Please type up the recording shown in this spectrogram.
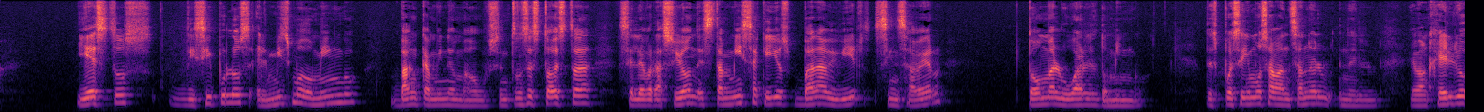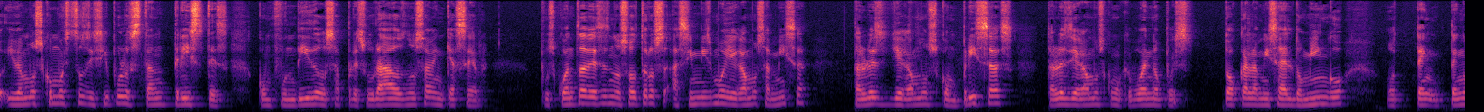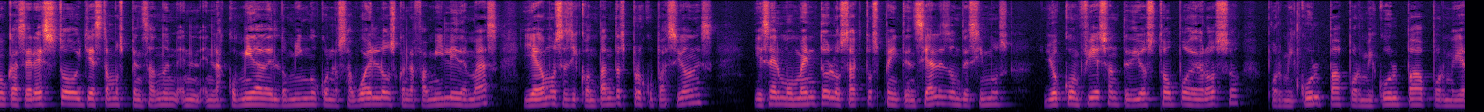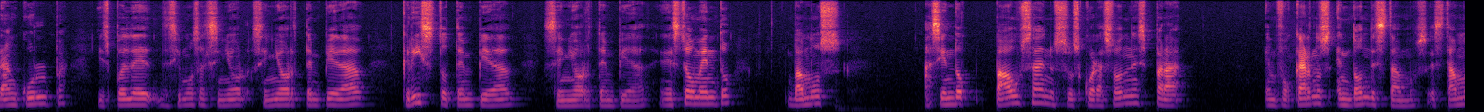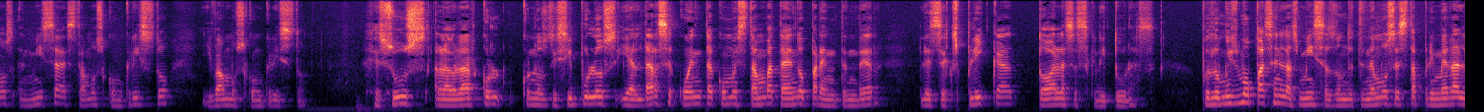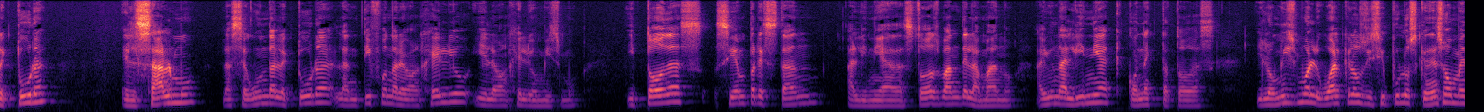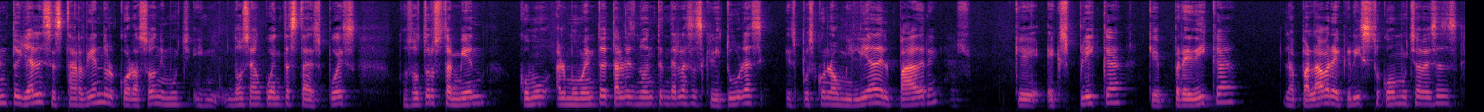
Y estos discípulos el mismo domingo van camino a Maús. Entonces toda esta celebración, esta misa que ellos van a vivir sin saber, toma lugar el domingo. Después seguimos avanzando en el Evangelio y vemos cómo estos discípulos están tristes, confundidos, apresurados, no saben qué hacer. Pues cuántas veces nosotros así mismo llegamos a misa, tal vez llegamos con prisas, tal vez llegamos como que bueno, pues toca la misa del domingo o tengo que hacer esto, ya estamos pensando en, la comida del domingo con los abuelos, con la familia y demás, y llegamos así con tantas preocupaciones, y es el momento de los actos penitenciales donde decimos, yo confieso ante Dios Todopoderoso por mi culpa, por mi culpa, por mi gran culpa. Y después le decimos al Señor, Señor, ten piedad, Cristo, ten piedad, Señor, ten piedad. En este momento vamos haciendo pausa en nuestros corazones para enfocarnos en dónde estamos. Estamos en misa, estamos con Cristo y vamos con Cristo. Jesús, al hablar con, los discípulos y al darse cuenta cómo están batallando para entender, les explica todas las escrituras. Pues lo mismo pasa en las misas, donde tenemos esta primera lectura, el salmo, la segunda lectura, la antífona del Evangelio y el Evangelio mismo. Y todas siempre están alineadas, todas van de la mano. Hay una línea que conecta todas. Y lo mismo al igual que los discípulos que en ese momento ya les está ardiendo el corazón y, no se dan cuenta hasta después. Nosotros también, como al momento de tal vez no entender las escrituras, después con la humildad del Padre, que explica, que predica la palabra de Cristo, como muchas veces,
